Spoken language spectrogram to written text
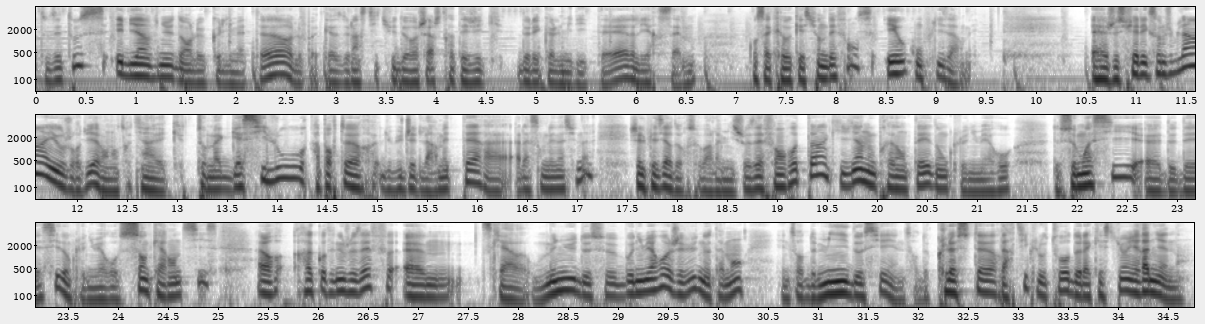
à toutes et tous et bienvenue dans le Collimateur, le podcast de l'Institut de recherche stratégique de l'école militaire, l'IRSEM, consacré aux questions de défense et aux conflits armés. Euh, je suis Alexandre Jublin et aujourd'hui, avant l'entretien avec Thomas Gassilou, rapporteur du budget de l'armée de terre à, l'Assemblée nationale, j'ai le plaisir de recevoir l'ami Joseph Enrotin qui vient nous présenter donc le numéro de ce mois-ci euh, de DSI, donc le numéro 146. Alors racontez-nous Joseph, euh, ce qu'il y a au menu de ce beau numéro, j'ai vu notamment il y a une sorte de mini-dossier, une sorte de cluster d'articles autour de la question iranienne.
